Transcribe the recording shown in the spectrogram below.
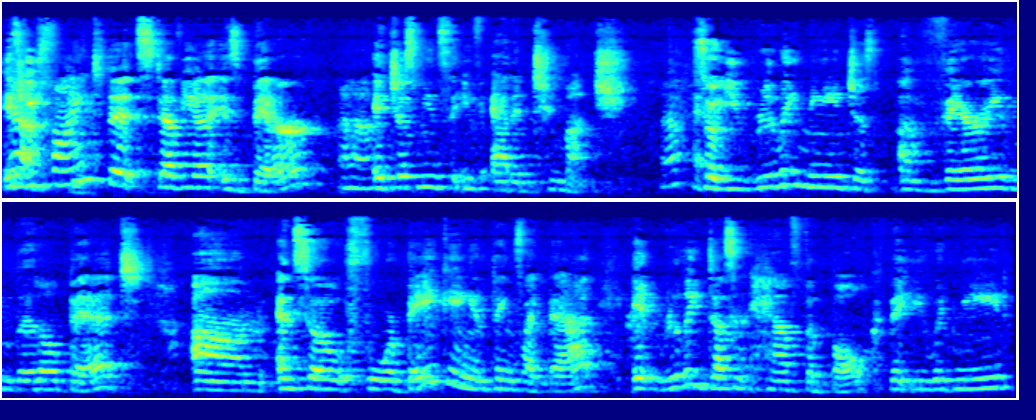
if yeah. you find that stevia is bitter, Uh-huh. it just means that you've added too much. Okay. So you really need just a very little bit. Um, and so for baking and things like that, it really doesn't have the bulk that you would need.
